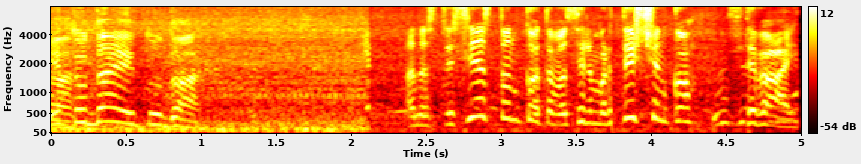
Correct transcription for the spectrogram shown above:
И туда, и туда. Анастасія Станко та Василь Мартищенко. ТВАЙ.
